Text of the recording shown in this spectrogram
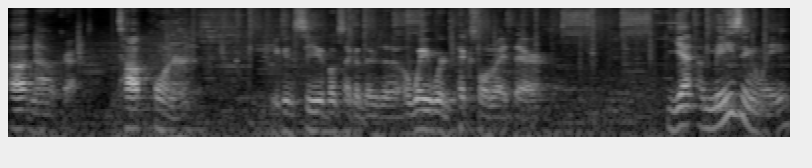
uh, now it cracked. Top corner, you can see it looks like there's a, a wayward pixel right there. Yet amazingly,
